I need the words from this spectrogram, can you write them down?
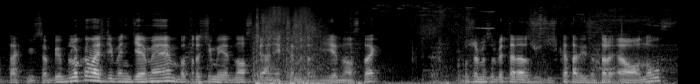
Atakuj sobie. Blokować nie będziemy, bo tracimy jednostkę, a nie chcemy tracić jednostek. Możemy sobie teraz rzucić katalizator Eonów.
